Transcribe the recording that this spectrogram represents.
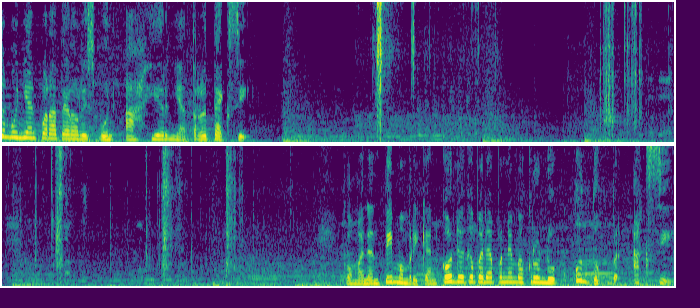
Persembunyian para teroris pun akhirnya terdeteksi. Komandan tim memberikan kode kepada penembak runduk untuk beraksi.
